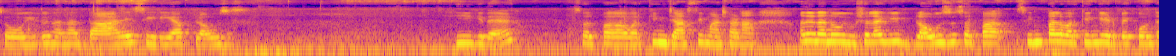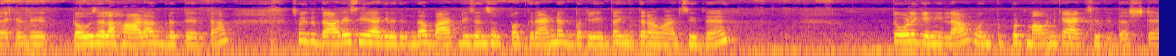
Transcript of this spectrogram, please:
ಸೊ ಇದು ನನ್ನ ದಾರೆ ಸೀರೆಯ ಬ್ಲೌಸ್ ಹೀಗಿದೆ. ಸ್ವಲ್ಪ ವರ್ಕಿಂಗ್ ಜಾಸ್ತಿ ಮಾಡಿಸೋಣ. ಅಂದರೆ ನಾನು ಯೂಶಲಾಗಿ ಬ್ಲೌಸು ಸ್ವಲ್ಪ ಸಿಂಪಲ್ ವರ್ಕಿಂಗೇ ಇಡಬೇಕು ಅಂತ, ಯಾಕೆಂದರೆ ಬ್ಲೌಸ್ ಎಲ್ಲ ಹಾಳಾಗ್ಬಿಡುತ್ತೆ ಅಂತ. ಸೊ ಇದು ದಾರೆ ಸೀರೆ ಆಗಿರೋದ್ರಿಂದ ಬ್ಯಾಕ್ ಡಿಸೈನ್ ಸ್ವಲ್ಪ ಗ್ರ್ಯಾಂಡಾಗಿ ಬರಲಿ ಅಂತ ಈ ಥರ ಮಾಡಿಸಿದ್ದೆ. ತೋಳಿಗೇನಿಲ್ಲ, ಒಂದು ಪುಟ್ ಪುಟ್ ಮಾವಿನಕಾಯಿ ಅಷ್ಟೇ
